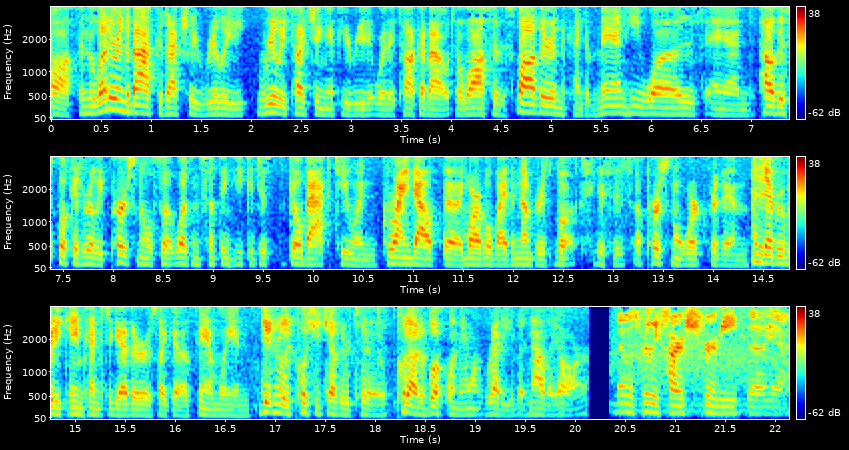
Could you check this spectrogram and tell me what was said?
off. And the letter in the back is actually really, really touching if you read it, where they talk about the loss of his father and the kind of man he was, and how this book is really personal, so it wasn't something he could just go back to and grind out the Marvel by the numbers books. This is a personal work for them, and that everybody came kind of together as like a family and didn't really push each other to put out a book when they weren't ready, but now they are. That was really harsh for me, so yeah.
